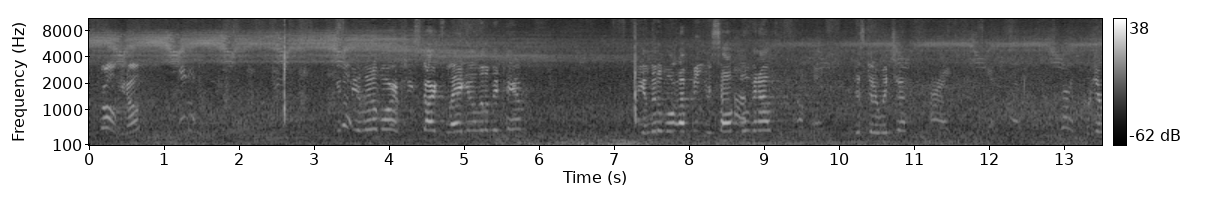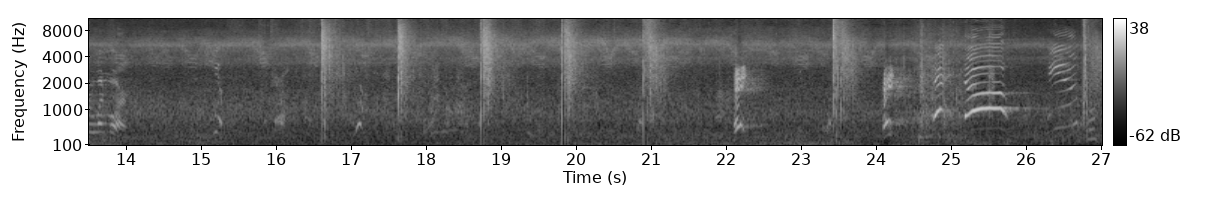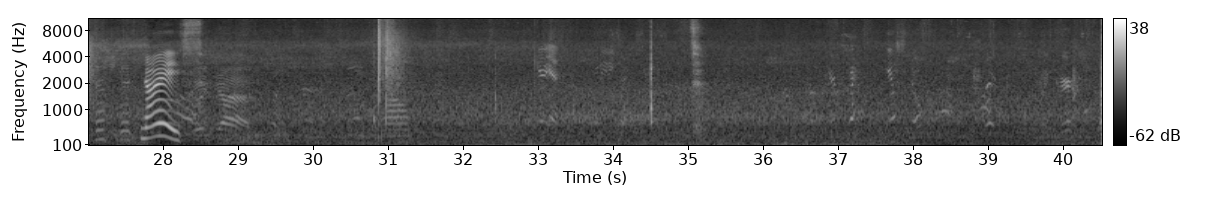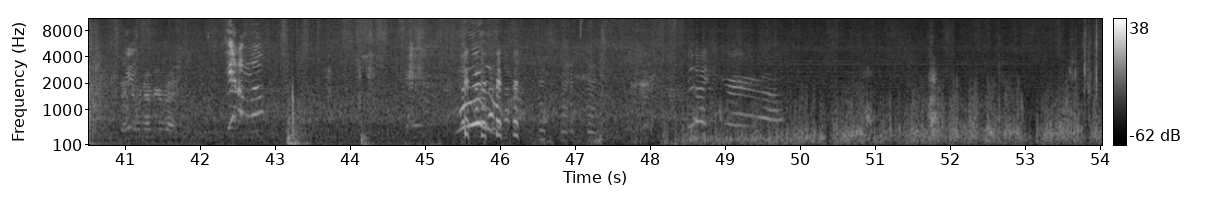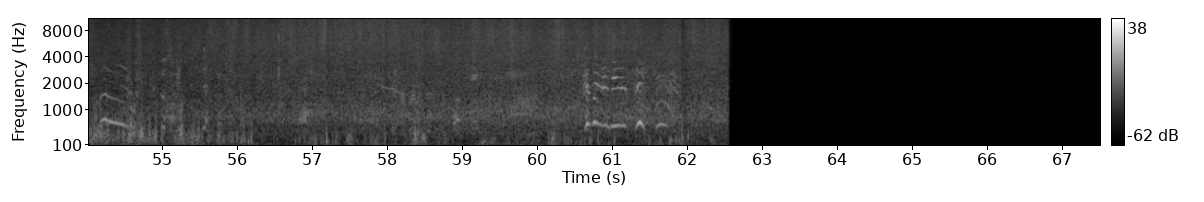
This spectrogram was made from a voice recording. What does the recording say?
control, you know? Just be a little more, if she starts lagging a little bit, Pam, be a little more upbeat yourself oh. moving out. Okay. Just get her with you. All right. Her. We'll give her one more. heel. Good girl. Heel. Hey! Hey! Hey, no! Heel. Nice.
